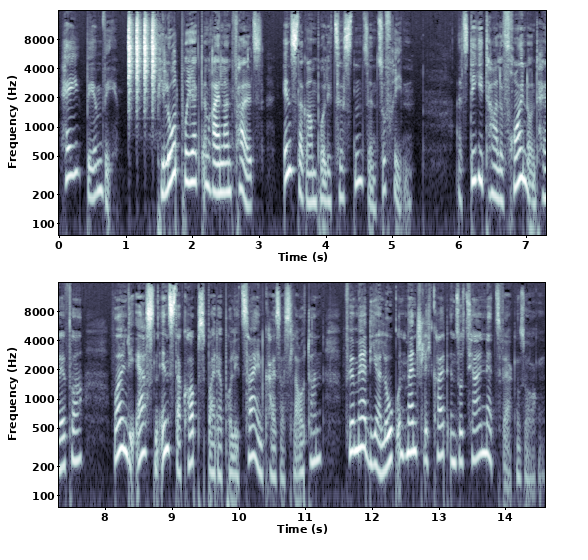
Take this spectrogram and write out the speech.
Hey BMW. Pilotprojekt in Rheinland-Pfalz. Instagram-Polizisten sind zufrieden. Als digitale Freunde und Helfer wollen die ersten Instacops bei der Polizei in Kaiserslautern für mehr Dialog und Menschlichkeit in sozialen Netzwerken sorgen.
